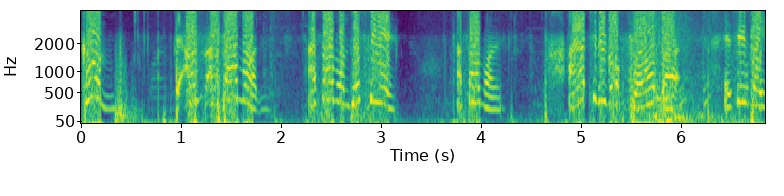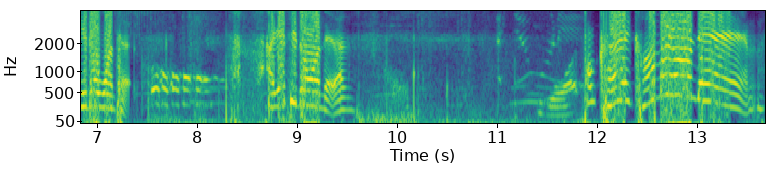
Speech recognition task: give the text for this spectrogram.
Come! I, I found one! I found one just for you! I found one. I actually got four, but it seems like you don't want it. I guess you don't want it then. What? Okay, come on then!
